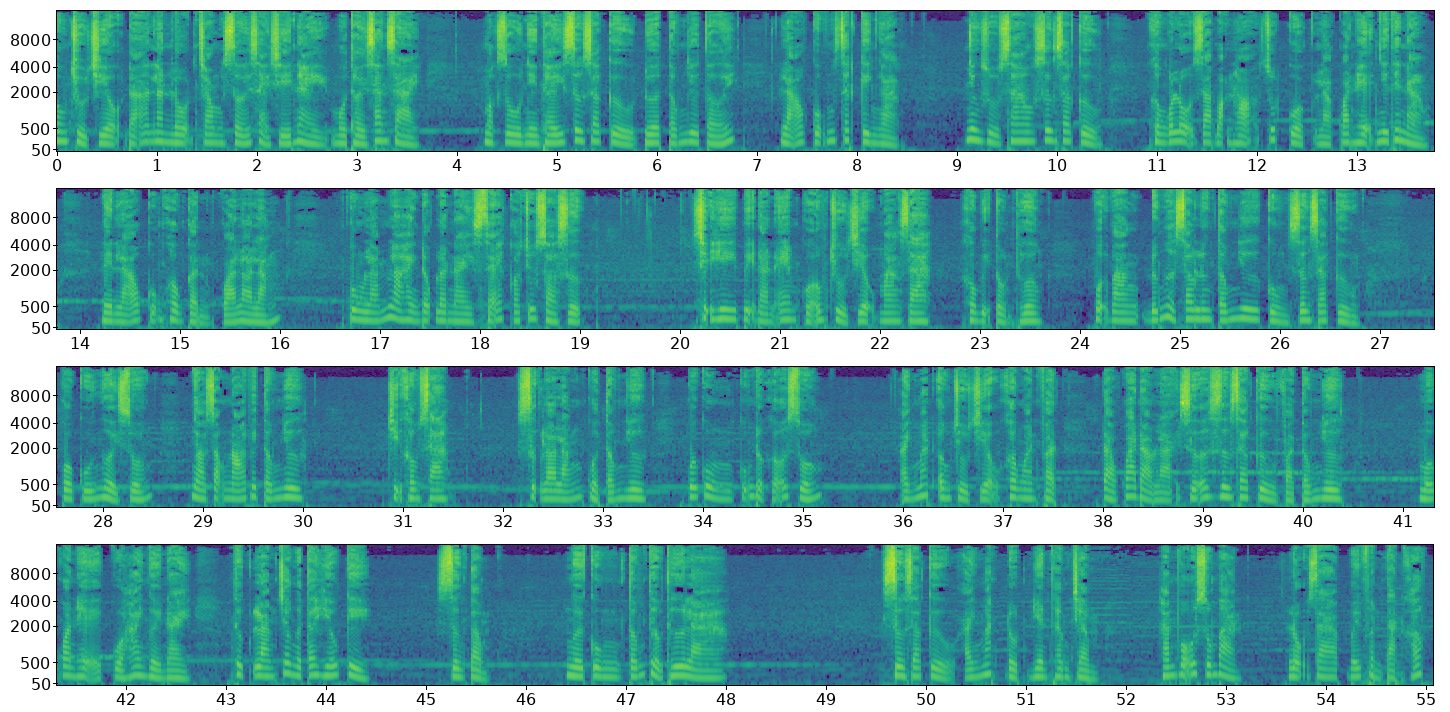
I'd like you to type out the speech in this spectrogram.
Ông chủ triệu đã lăn lộn trong giới giải trí này một thời gian dài. Mặc dù nhìn thấy Dương Gia Cửu đưa Tống Như tới, lão cũng rất kinh ngạc. Nhưng dù sao Dương Gia Cửu không có lộ ra bọn họ rút cuộc là quan hệ như thế nào, nên lão cũng không cần quá lo lắng. Cùng lắm là hành động lần này sẽ có chút do dự. Chị Hy bị đàn em của ông chủ triệu mang ra, không bị tổn thương. Vội vàng đứng ở sau lưng Tống Như cùng Dương Gia Cửu. Cô cúi người xuống, nhỏ giọng nói với Tống Như. Chị không sao. Sự lo lắng của Tống Như cuối cùng cũng được gỡ xuống. Ánh mắt ông chủ triệu không an phận, đảo qua đảo lại giữa Dương Gia cử và Tống Như. Mối quan hệ của hai người này thực làm cho người ta hiếu kỳ. Dương Tổng, người cùng Tống Tiểu Thư là... Dương Gia Cửu ánh mắt đột nhiên thâm trầm. Hắn vỗ xuống bàn, lộ ra mấy phần tàn khốc.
